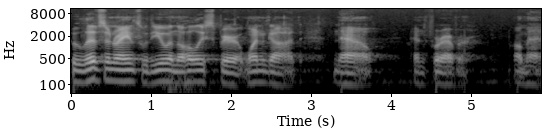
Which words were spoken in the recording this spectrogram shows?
who lives and reigns with you in the Holy Spirit, one God, now and forever. Amen.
